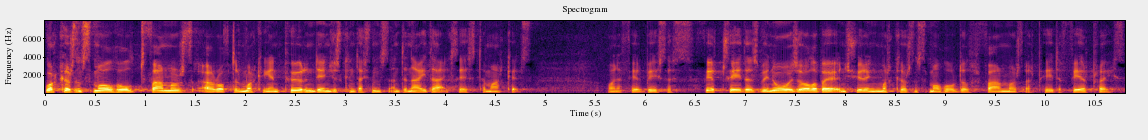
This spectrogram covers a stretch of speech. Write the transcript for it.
Workers and smallhold farmers are often working in poor and dangerous conditions and denied access to markets on a fair basis. Fair trade, as we know, is all about ensuring workers and smallholder farmers are paid a fair price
